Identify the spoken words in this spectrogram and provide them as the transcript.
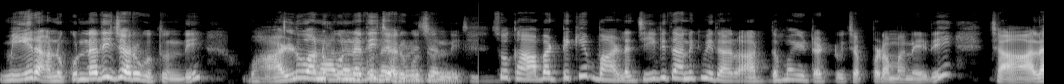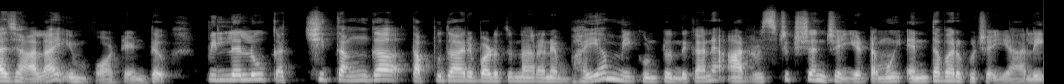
మీరు అనుకున్నది జరుగుతుంది. వాళ్ళు అనుకున్నది జరుగుతుంది. సో, కాబట్టికి వాళ్ళ జీవితానికి మీరు అర్థమయ్యేటట్టు చెప్పడం అనేది చాలా చాలా ఇంపార్టెంట్. పిల్లలు ఖచ్చితంగా తప్పుదారి పడుతున్నారనే భయం మీకుంటుంది. కానీ ఆ రిస్ట్రిక్షన్ చెయ్యటము ఎంతవరకు చెయ్యాలి?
